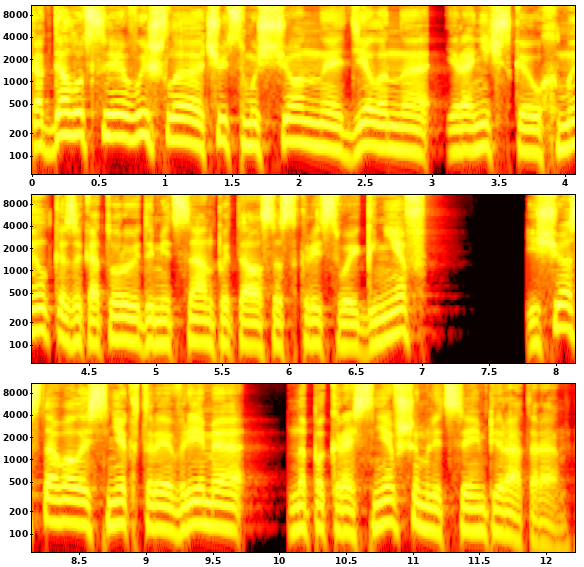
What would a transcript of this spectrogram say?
Когда Луция вышла, чуть смущенная, делана ироническая ухмылка, за которую Домициан пытался скрыть свой гнев, еще оставалось некоторое время на покрасневшем лице императора.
